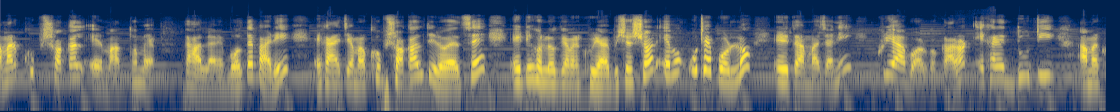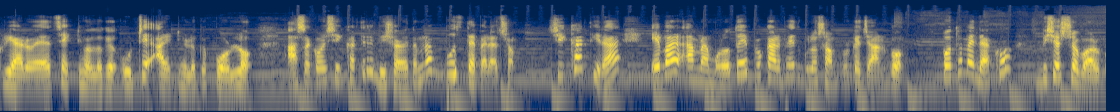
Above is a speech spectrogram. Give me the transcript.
আমার খুব সকাল এর মাধ্যমে। তাহলে আমি বলতে পারি, এখানে যে আমার খুব সকালটি রয়েছে, এটি হলো কি আমার ক্রিয়া বিশেষণ এবং উঠে পড়ল, এটিতে আমরা জানি ক্রিয়াবর্গ কারণ এখানে দুটি আমার ক্রিয়া রয়েছে, একটি হলো গিয়ে উঠে আর একটি হলো গিয়ে পড়ল। আশা করি শিক্ষার্থীরা বিষয়টা তোমরা বুঝতে পেরেছ। শিক্ষার্থীরা, এবার আমরা মূলত এই প্রকারভেদগুলো সম্পর্কে জানব। প্রথমে দেখো বিশেষ্য বর্গ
